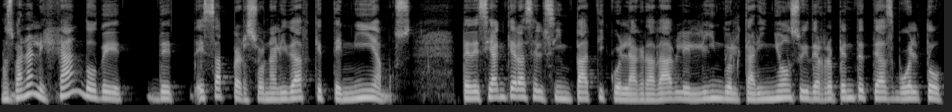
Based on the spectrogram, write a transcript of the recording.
nos van alejando de, de esa personalidad que teníamos. Te decían que eras el simpático, el agradable, el lindo, el cariñoso y de repente te has vuelto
